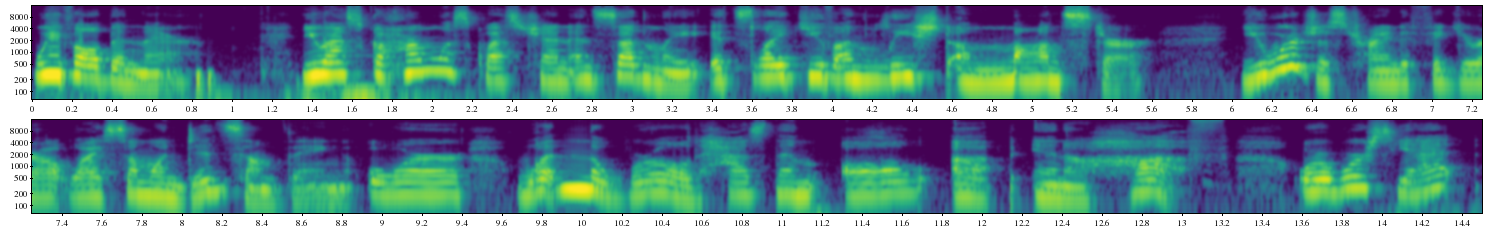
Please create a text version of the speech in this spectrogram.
We've all been there. You ask a harmless question, and suddenly it's like you've unleashed a monster. You were just trying to figure out why someone did something, or what in the world has them all up in a huff. Or worse yet,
